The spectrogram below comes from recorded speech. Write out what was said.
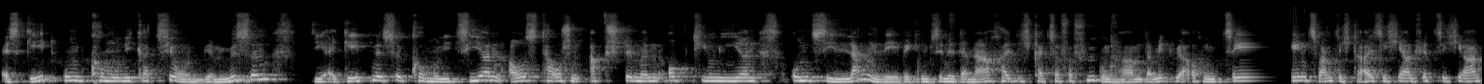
es geht um Kommunikation. Wir müssen die Ergebnisse kommunizieren, austauschen, abstimmen, optimieren und sie langlebig im Sinne der Nachhaltigkeit zur Verfügung haben, damit wir auch in 10, 20, 30 Jahren, 40 Jahren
